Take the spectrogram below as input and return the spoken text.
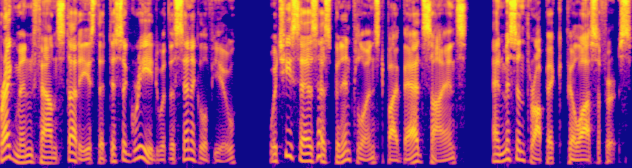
Bregman found studies that disagreed with the cynical view, which he says has been influenced by bad science and misanthropic philosophers.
